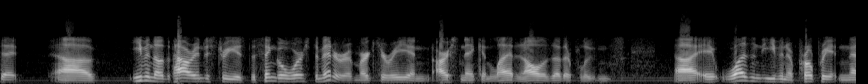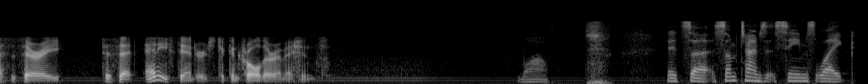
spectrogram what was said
that uh, even though the power industry is the single worst emitter of mercury and arsenic and lead and all those other pollutants, uh, it wasn't even appropriate and necessary to set any standards to control their emissions. Wow. It's uh, sometimes it seems like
